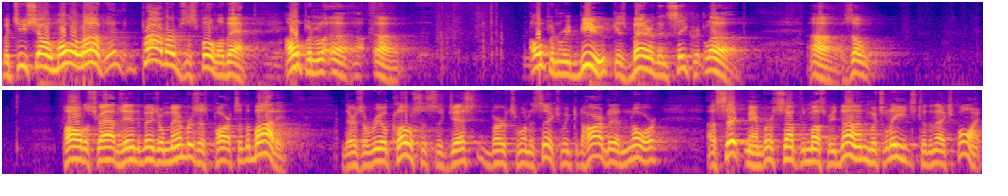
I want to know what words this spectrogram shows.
but you show more love. And Proverbs is full of that. Open, uh, uh, uh, open rebuke is better than secret love. Uh, so, Paul describes individual members as parts of the body. There's a real closest suggestion, verse 26. We could hardly ignore a sick member. Something must be done, which leads to the next point.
